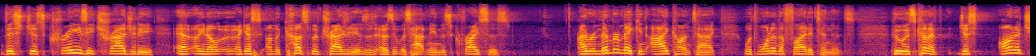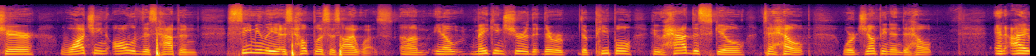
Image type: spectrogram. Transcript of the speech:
this just crazy tragedy, and, uh, you know, I guess on the cusp of tragedy as, as it was happening, this crisis. I remember making eye contact with one of the flight attendants who was kind of just on a chair watching all of this happen seemingly as helpless as I was. Um, you know, making sure that there were the people who had the skill to help were jumping in to help. And I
